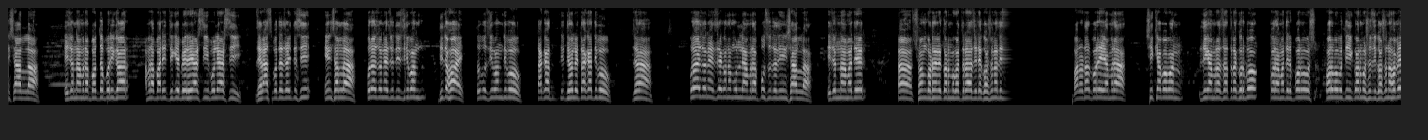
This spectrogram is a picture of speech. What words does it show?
ইনশাআল্লাহ। এই জন্য আমরা বদ্ধপরিকর, আমরা বাড়ি থেকে বের হয়ে আসছি, বলে আসছি যে রাজপথে যাইতেছি। ইনশাল্লাহ প্রয়োজনে যদি জীবন দিতে হয়, তবু জীবন দিব, টাকা দিতে হলে টাকা দিব। যা, প্রয়োজনে যে কোনো মূল্যে আমরা পৌঁছতে দিই ইনশাআল্লাহ। এই জন্য আমাদের সংগঠনের কর্মকর্তারা যেটা ঘোষণা দিচ্ছে বারোটার পরে আমরা শিক্ষা ভবন দিকে আমরা যাত্রা করব। পর আমাদের পরব- পরবর্তী কর্মসূচি ঘোষণা হবে।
